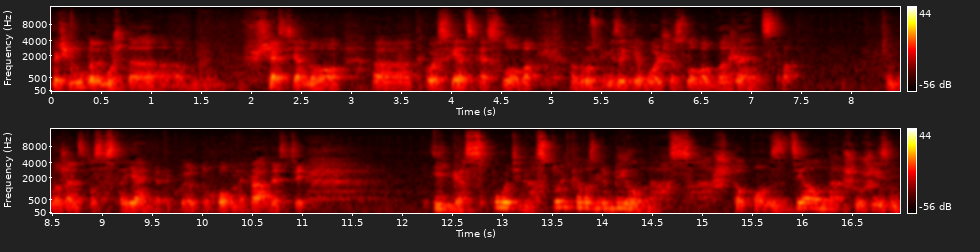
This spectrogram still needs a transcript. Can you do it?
Почему? Потому что счастье, оно э, такое светское слово, в русском языке больше слова блаженство. Блаженство состояние такой духовной радости. И Господь настолько возлюбил нас, что Он сделал нашу жизнь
